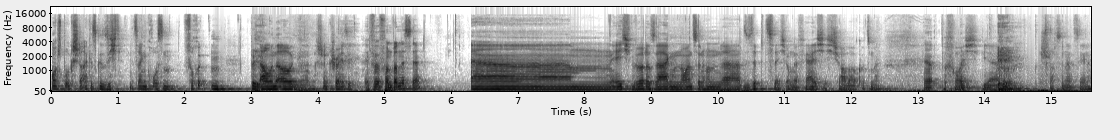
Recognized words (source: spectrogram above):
ausdrucksstarkes Gesicht mit seinen großen, verrückten, blauen Augen. Das ist schon crazy. Von wann ist der? Ähm, ich würde sagen 1970 ungefähr. Ich, ich schaue aber kurz mal, Ja. bevor ich wieder Schwachsinn erzähle.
